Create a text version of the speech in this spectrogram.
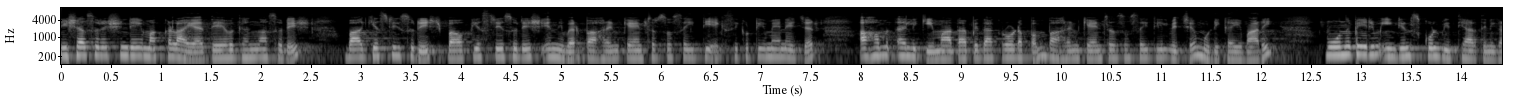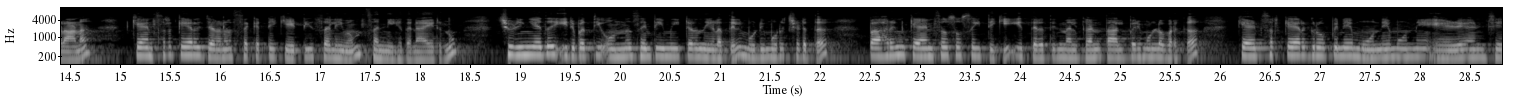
നിഷ സുരേഷിന്റെയും മക്കളായ ദേവഗംഗ സുരേഷ് ഭാഗ്യശ്രീ സുരേഷ് ഭവ്യശ്രീ സുരേഷ് എന്നിവർ Bahrain cancer society executive manager Ahmed അലിക്ക് മാതാപിതാക്കളോടൊപ്പം ബഹ്റിൻ ക്യാൻസർ സൊസൈറ്റിയിൽ വെച്ച് മുടി കൈമാറി. മൂന്ന് പേരും ഇന്ത്യൻ സ്കൂൾ വിദ്യാർത്ഥിനികളാണ്. Cancer care general secretary K T സലീമും സന്നിഹിതനായിരുന്നു. ചുരുങ്ങിയത് ഇരുപത്തി ഒന്ന് സെന്റിമീറ്റർ നീളത്തിൽ മുടി മുറിച്ചെടുത്ത് ബഹ്റിൻ ക്യാൻസർ സൊസൈറ്റിക്ക് ഇത്തരത്തിൽ നൽകാൻ താൽപ്പര്യമുള്ളവർക്ക് ക്യാൻസർ കെയർ ഗ്രൂപ്പിനെ മൂന്ന് മൂന്ന് ഏഴ് അഞ്ച്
